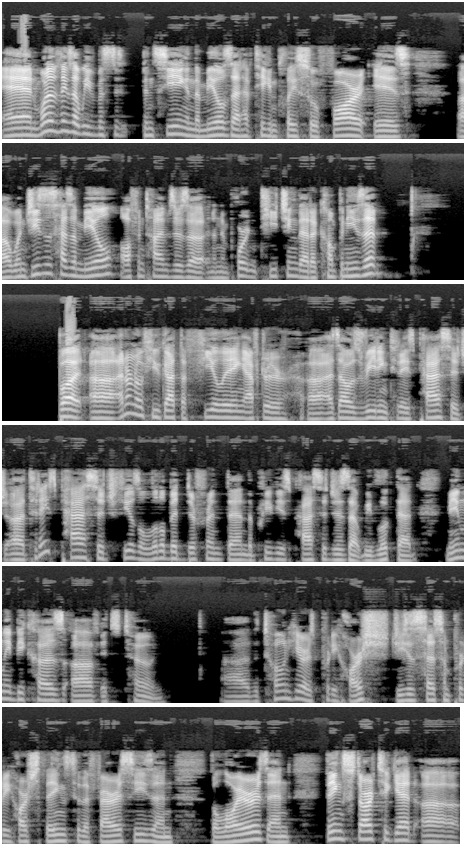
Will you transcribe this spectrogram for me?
And one of the things that we've been seeing in the meals that have taken place so far is uh, when Jesus has a meal, oftentimes there's a, an important teaching that accompanies it. But uh, I don't know if you got the feeling after, uh, as I was reading today's passage, uh, today's passage feels a little bit different than the previous passages that we've looked at, mainly because of its tone. Uh, the tone here is pretty harsh. Jesus says some pretty harsh things to the Pharisees and the lawyers, and things start to get uh,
